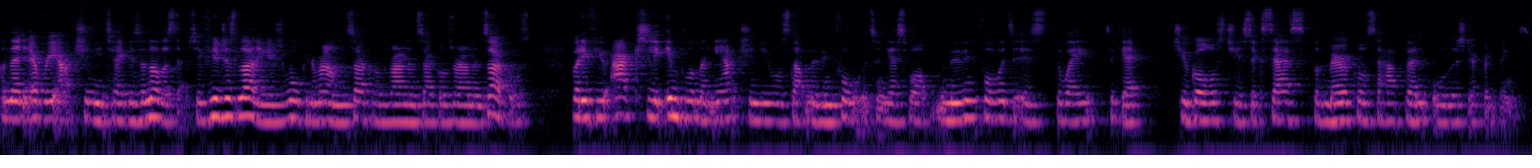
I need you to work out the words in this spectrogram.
and then every action you take is another step. So if you're just learning, you're just walking around in circles, around in circles, around in circles. But if you actually implement the action, you will start moving forwards. And guess what? Moving forwards is the way to get to your goals, to your success, for the miracles to happen, all those different things.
